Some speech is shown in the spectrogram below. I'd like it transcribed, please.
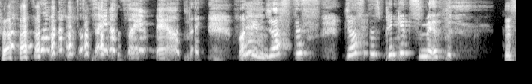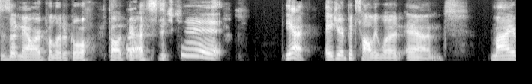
Smith. say the same damn thing. Fucking Justice, Justice Pinkett Smith. this is a, now our political oh, podcast. Shit. yeah, Adrienne picks Hollywood, and my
